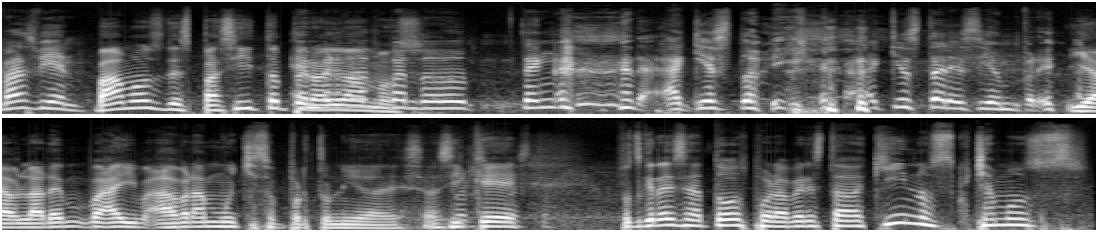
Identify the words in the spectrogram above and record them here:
Vas bien. vamos despacito, pero En ahí verdad, vamos. Cuando tenga, aquí estoy, aquí estaré siempre. Y hablaremos, hay- habrá muchas oportunidades, así Por que supuesto. pues gracias a todos por haber estado aquí, nos escuchamos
